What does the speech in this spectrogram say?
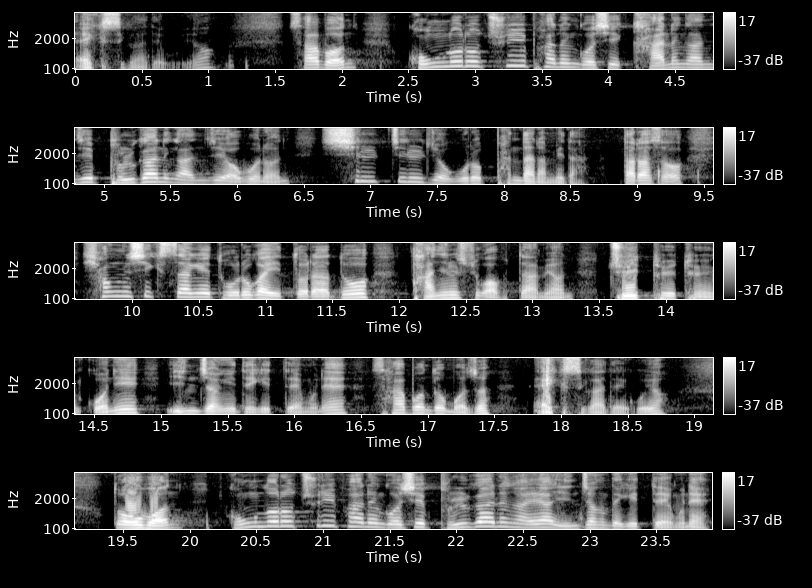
X가 되고요. 4번 공로로 출입하는 것이 가능한지 불가능한지 여부는 실질적으로 판단합니다. 따라서 형식상의 도로가 있더라도 다닐 수가 없다면 주의 토요 통행권이 인정이 되기 때문에 4번도 뭐죠? X가 되고요. 또 5번 공로로 출입하는 것이 불가능하여 인정되기 때문에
